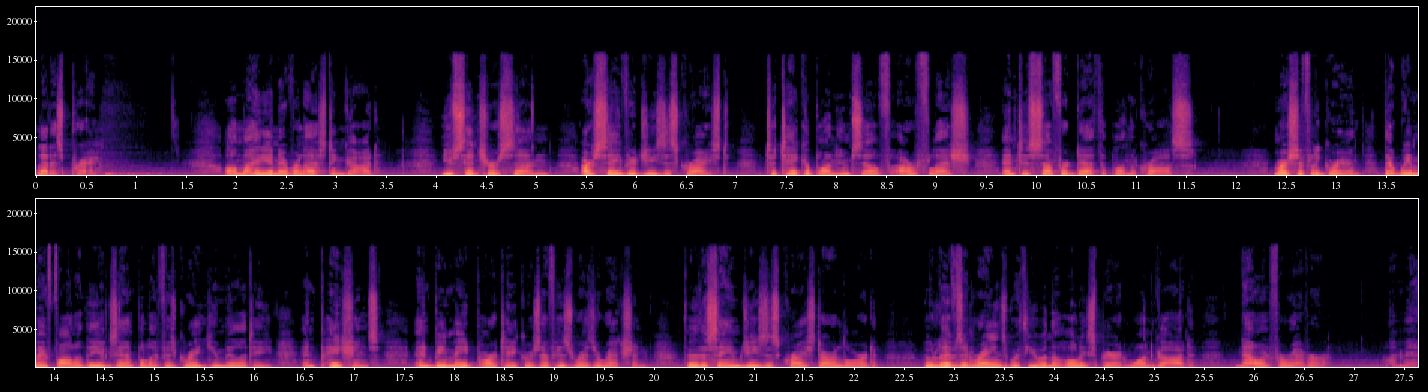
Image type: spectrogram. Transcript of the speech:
Let us pray. Almighty and everlasting God, you sent your Son, our Savior Jesus Christ, to take upon himself our flesh and to suffer death upon the cross. Mercifully grant that we may follow the example of his great humility and patience and be made partakers of his resurrection through the same Jesus Christ our Lord, who lives and reigns with you in the Holy Spirit, one God, now and forever. Amen.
